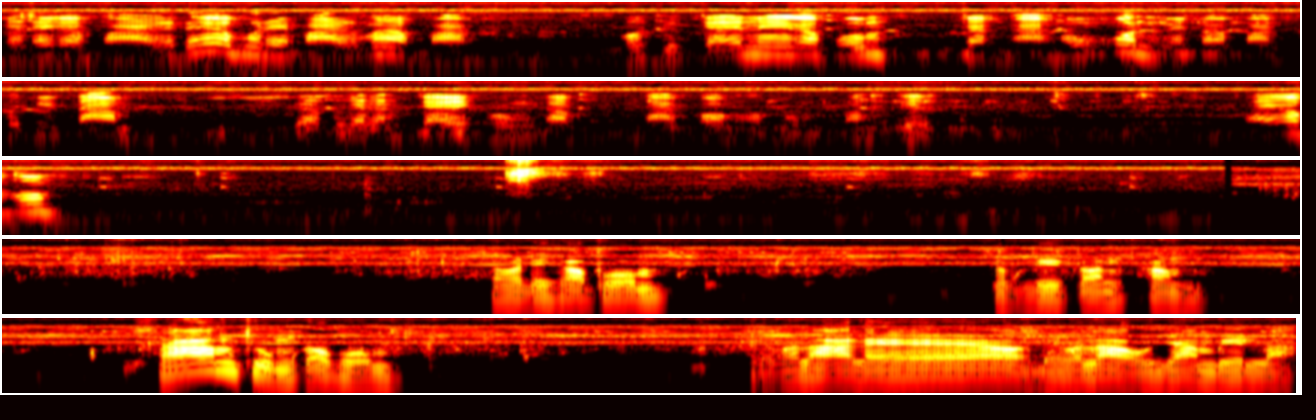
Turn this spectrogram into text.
จะได้กับฝากกันเด้อผู้ใดฝากมาฝากผมถูกใจแน่ครับผมจะหาของคนเลยครับฝากกดติดตามเพื่อเป็นกำลังใจผมกับตากล้องครับผมฟังเกิดไปครับผมสวัสดีครับผม สวัสดีตอนคำสามทุ่มครับผม เดี๋ยวเวลาแล้ว เดี๋ยวเวลาออกยามเบ็ดล่ะ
